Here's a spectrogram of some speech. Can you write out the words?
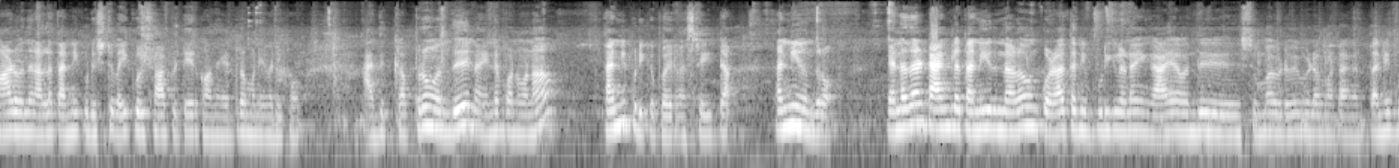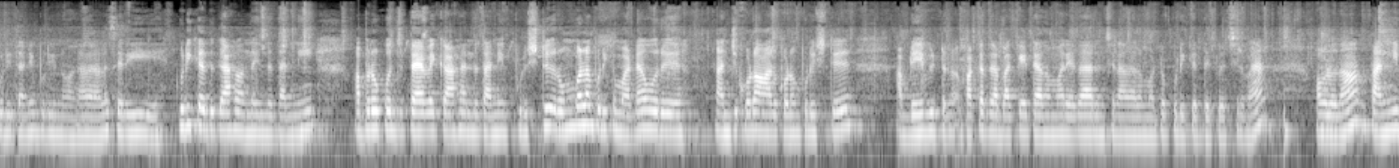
மாடு வந்து நல்லா தண்ணி குடிச்சிட்டு வைக்கோல் சாப்பிட்டுட்டே இருக்கும் அந்த எட்டரை மணி வரைக்கும். அதுக்கப்புறம் வந்து நான் என்ன பண்ணுவேன்னா தண்ணி பிடிக்க போயிடுவேன் ஸ்ட்ரெயிட்டாக தண்ணி வந்துடும் என்ன தான் டேங்கில் தண்ணி இருந்தாலும் குழா தண்ணி பிடிக்கலன்னா எங்கள் ஆயா வந்து சும்மா விடவே விட மாட்டாங்க. தண்ணி பிடி தண்ணி பிடின்னுவாங்க. அதனால் சரி குடிக்கிறதுக்காக வந்து இந்த தண்ணி அப்புறம் கொஞ்சம் தேவைக்காக இந்த தண்ணி பிடிச்சிட்டு ரொம்பலாம் பிடிக்க மாட்டேன். ஒரு அஞ்சு குடம் ஆறு குடம் பிடிச்சிட்டு அப்படியே விட்டுருவேன் பக்கத்தில் பக்கெட் அந்த மாதிரி எதாவது இருந்துச்சுன்னா அதில் மட்டும் பிடிக்கிறதுக்கு வச்சுருவேன். அவ்வளோதான் தண்ணி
